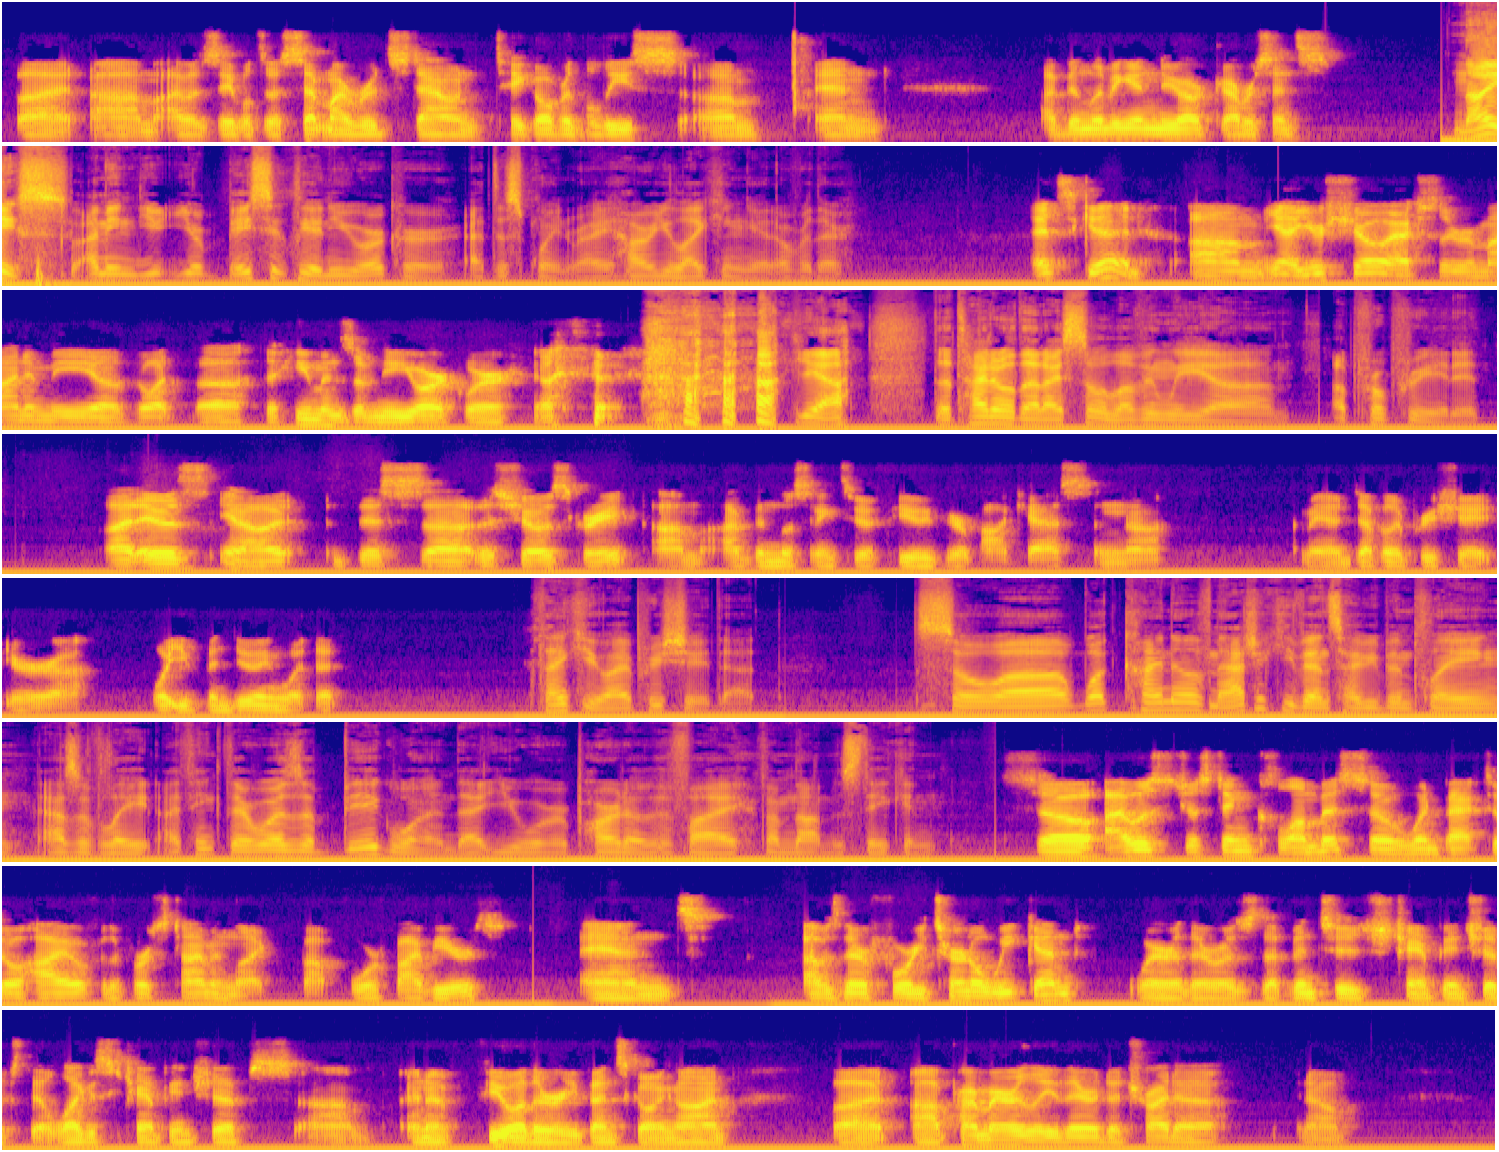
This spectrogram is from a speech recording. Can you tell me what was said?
But um, I was able to set my roots down, take over the lease, um, and I've been living in New York ever since. Nice. I mean, you, you're basically a New Yorker at this point, right? How are you liking it over there? It's good. Um, yeah, your show actually reminded me of what uh, the Humans of New York, were. yeah, the title that I so lovingly um, appropriated. But it was you know this uh, this show is great. Um, I've been listening to a few of your podcasts, and uh, I mean I definitely appreciate your uh, what you've been doing with it. Thank you. I appreciate that. So, uh, what kind of Magic events have you been playing as of late? I think there was a big one that you were a part of, if I if I'm not mistaken. So I was just in Columbus, so went back to Ohio for the first time in like about four or five years, and I was there for Eternal Weekend, where there was the Vintage Championships, the Legacy Championships, um, and a few other events going on. But uh, primarily there to try to, you know,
